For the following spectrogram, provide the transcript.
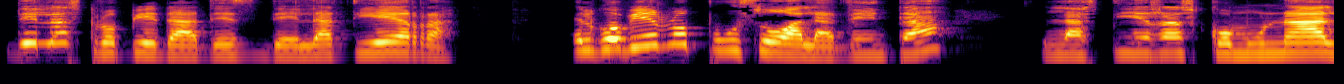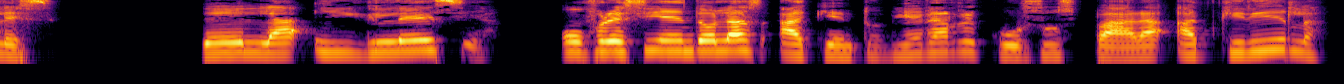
de las propiedades de la tierra. El gobierno puso a la venta las tierras comunales de la iglesia, ofreciéndolas a quien tuviera recursos para adquirirla.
